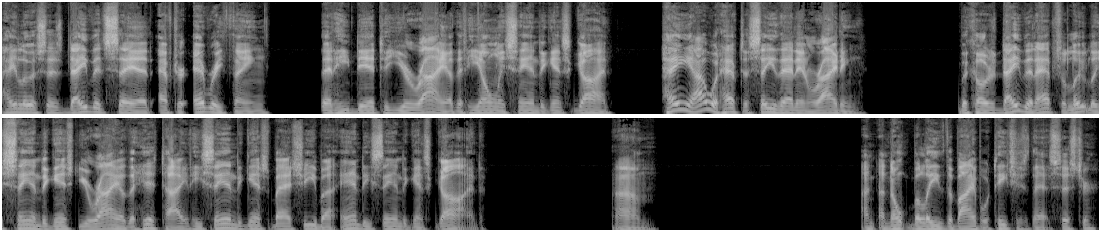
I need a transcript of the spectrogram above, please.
Hey, Lewis says, David said after everything that he did to Uriah that he only sinned against God. Hey, I would have to see that in writing because David absolutely sinned against Uriah the Hittite. He sinned against Bathsheba and he sinned against God. Um, I, I don't believe the Bible teaches that, sister.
